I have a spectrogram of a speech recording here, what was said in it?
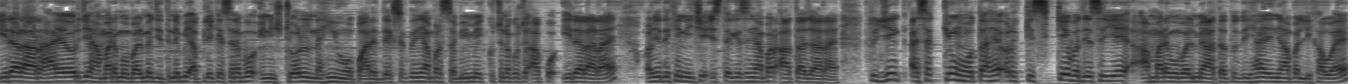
एरर आ रहा है और ये हमारे मोबाइल में जितने भी एप्लीकेशन है वो इंस्टॉल नहीं हो पा रहे। देख सकते हैं यहाँ पर सभी में कुछ ना कुछ आपको एरर आ रहा है और ये देखिए नीचे इस तरीके से यहाँ पर आता जा रहा है। तो ये ऐसा क्यों होता है और किसके वजह से ये हमारे मोबाइल में आता है? तो यहाँ यहाँ पर लिखा हुआ है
